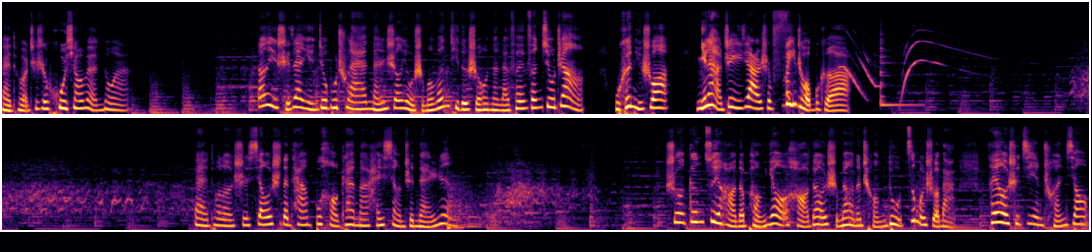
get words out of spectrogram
拜托，这是互相玩弄啊！当你实在研究不出来男生有什么问题的时候呢，来翻一翻旧账。我跟你说，你俩这一件是非找不可。拜托了，是消失的他不好看吗？还想着男人？说跟最好的朋友好到什么样的程度？这么说吧，他要是进传销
